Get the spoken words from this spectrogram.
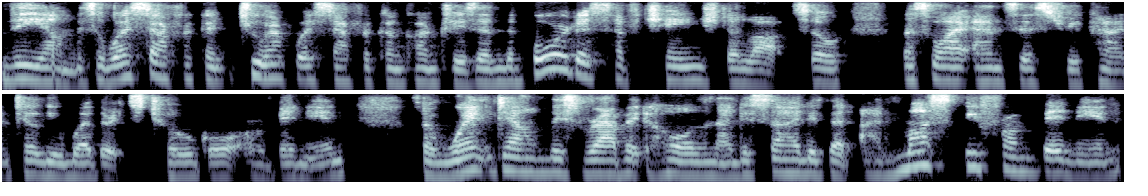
the um, it's a West African, two West African countries, and the borders have changed a lot. So that's why Ancestry can't tell you whether it's Togo or Benin. So I went down this rabbit hole and I decided that I must be from Benin.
